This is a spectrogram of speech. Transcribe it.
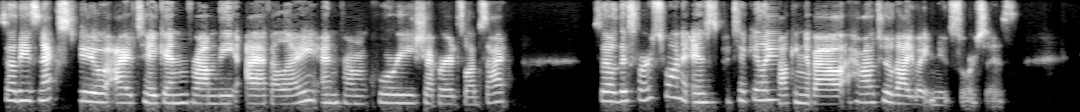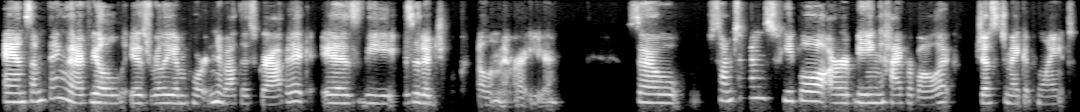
So these next two I've taken from the IFLA and from Corey Shepard's website. So this first one is particularly talking about how to evaluate news sources. And something that I feel is really important about this graphic is the is it a joke element right here. So sometimes people are being hyperbolic just to make a point.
